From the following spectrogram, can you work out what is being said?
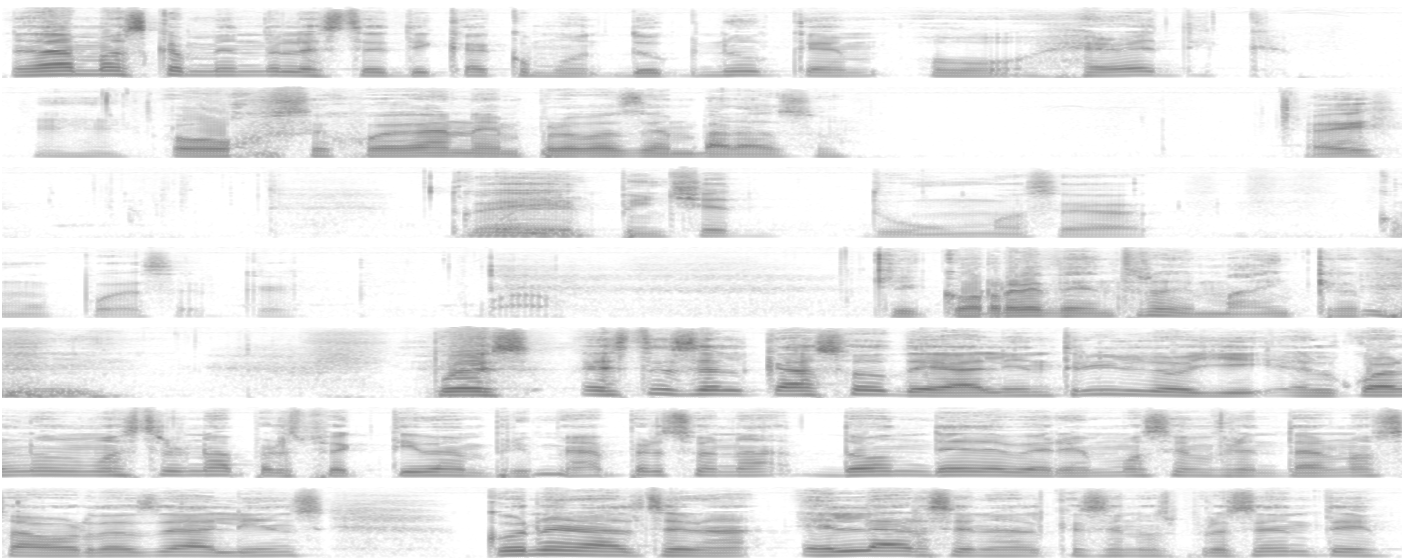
nada más cambiando la estética como Duke Nukem o Heretic. O se juegan en pruebas de embarazo. Ey, Tú, güey, güey. el pinche Doom, o sea, ¿cómo puede ser que...? Wow. Que corre dentro de Minecraft. Pues este es el caso de Alien Trilogy, el cual nos muestra una perspectiva en primera persona donde deberemos enfrentarnos a hordas de aliens con el arsenal, el arsenal que se nos presente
